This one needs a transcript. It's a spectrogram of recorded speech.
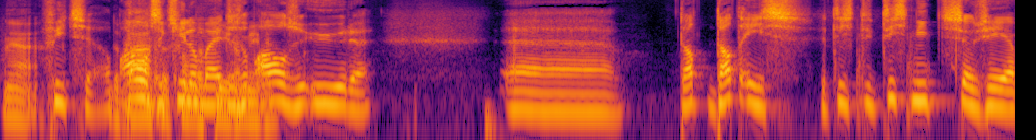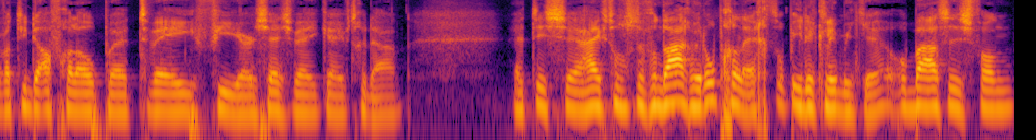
ja. fietsen. Op De al zijn kilometers, op al zijn uren. Eh, dat, dat is het, is... het is niet zozeer wat hij de afgelopen twee, vier, zes weken heeft gedaan. Het is, eh, hij heeft ons er vandaag weer opgelegd op ieder klimmetje. Op basis van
